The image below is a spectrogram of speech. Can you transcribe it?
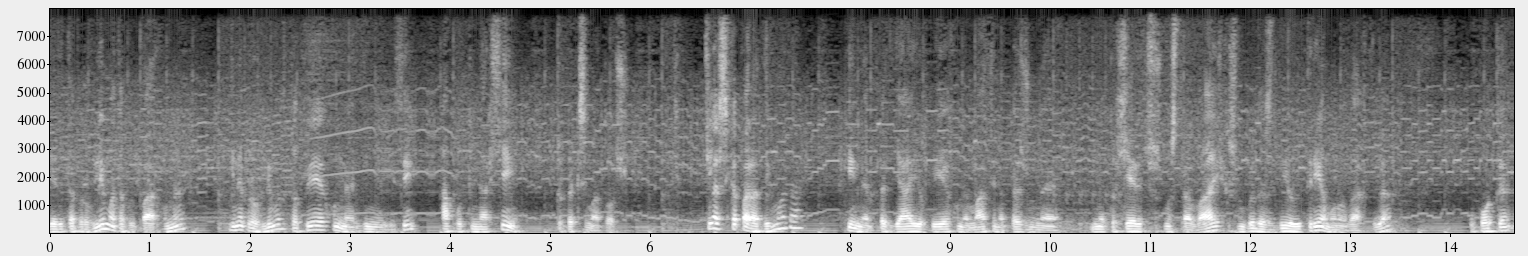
Γιατί τα προβλήματα που υπάρχουν είναι προβλήματα τα οποία έχουν δημιουργηθεί από την αρχή του παίξηματός σου. Κλασικά παραδείγματα είναι παιδιά οι οποίοι έχουν μάθει να παίζουν με το χέρι τους με στραβάει, χρησιμοποιώντας δύο ή τρία μονοδάχτυλα, οπότε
